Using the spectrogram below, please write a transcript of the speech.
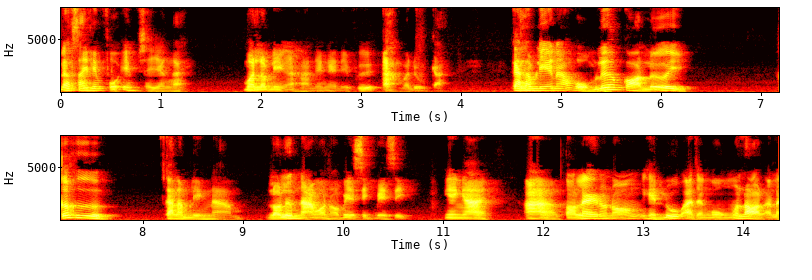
แล้วไซเลมโฟเอมใช้ยังไง มันลำเลียงอาหารยังไงในพืชอะมาดูกัน การลำเลียงนะผมเริ่มก่อนเลย ก็คือการลำเลียงน้ำเราเริ่มน้ำก่อนเนาะเบสิกเบสิกง่าย ๆ อ่า ตอนแรกน้องๆเห็นรูปอาจจะงงว่าหลอดอะไร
